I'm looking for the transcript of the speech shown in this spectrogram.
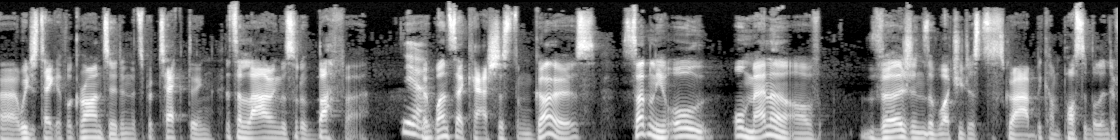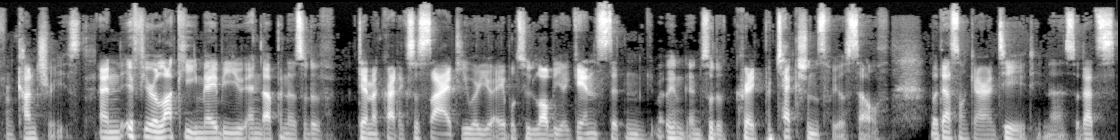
uh, we just take it for granted, and it's protecting, it's allowing the sort of buffer. yeah, But once that cash system goes, suddenly all all manner of versions of what you just described become possible in different countries. And if you're lucky, maybe you end up in a sort of democratic society where you're able to lobby against it and, and, and sort of create protections for yourself. But that's not guaranteed, you know. So that's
